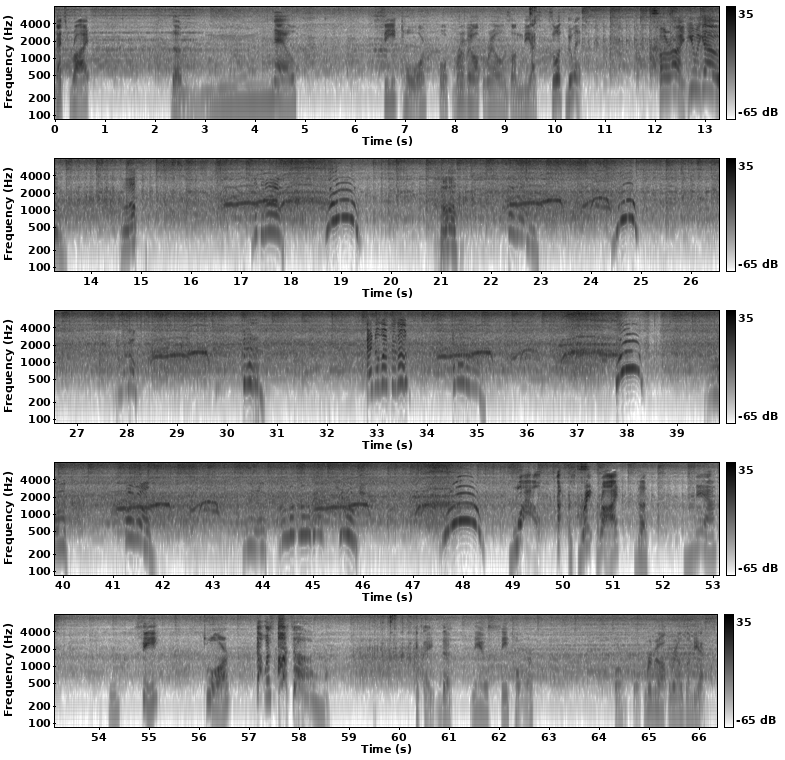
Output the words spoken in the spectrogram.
That's right. The now C tour for Thrillville off the Rails on DS. So let's do it. Alright, here we go. Up. Look at him. Woo! Oh. Oh. Woo! Here we go. And I lifted up. Another one. Wow! That was great, right? The Nea C hmm, tour. That was awesome! It's a the Neo C tour for, for Thrillville Off the Rails on DS.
